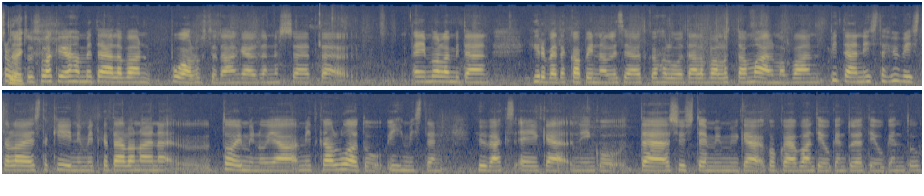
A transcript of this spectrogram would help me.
perustuslakiahan me täällä vaan puolustetaan käytännössä, että ei me olla mitään hirveitä kapinallisia, jotka haluaa täällä vallottaa maailman, vaan pitää niistä hyvistä lajeista kiinni, mitkä täällä on aina toiminut ja mitkä on luotu ihmisten hyväksi, eikä niin kuin, tämä systeemi, mikä koko ajan vaan tiukentuu ja tiukentuu.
